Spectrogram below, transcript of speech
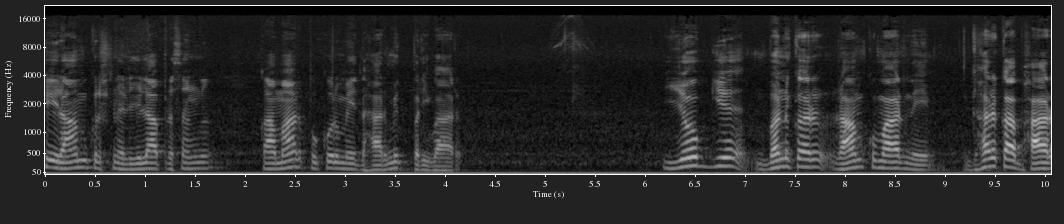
श्री रामकृष्ण लीला प्रसंग, कामार पुकुर में धार्मिक परिवार। योग्य बनकर रामकुमार ने घर का भार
